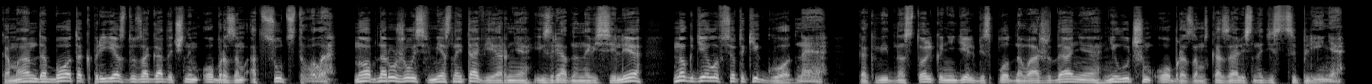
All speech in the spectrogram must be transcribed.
Команда бота к приезду загадочным образом отсутствовала, но обнаружилась в местной таверне, изрядно навеселе, но к делу все-таки годная. Как видно, столько недель бесплодного ожидания не лучшим образом сказались на дисциплине.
